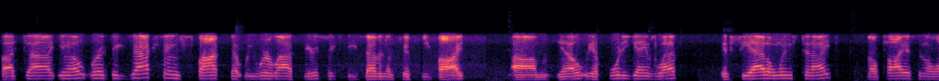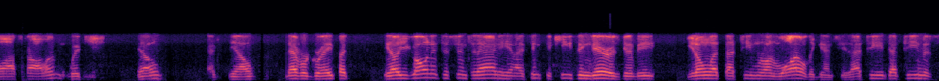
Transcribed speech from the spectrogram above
But, uh, you know, we're at the exact same spot that we were last year, 67 and 55. Um, you know, we have 40 games left. If Seattle wins tonight, they'll tie us in the loss column, which, you know, you know, never great. But, you know, you're going into Cincinnati, and I think the key thing there is going to be you don't let that team run wild against you. That team, that team is –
